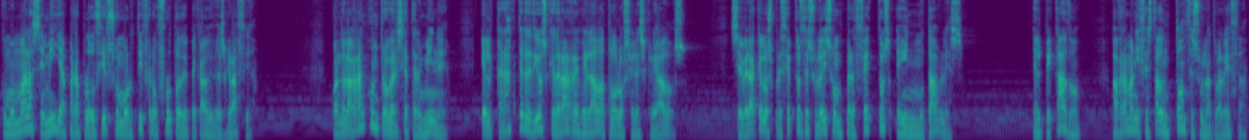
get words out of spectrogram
como mala semilla para producir su mortífero fruto de pecado y desgracia. Cuando la gran controversia termine, el carácter de Dios quedará revelado a todos los seres creados. Se verá que los preceptos de su ley son perfectos e inmutables. El pecado habrá manifestado entonces su naturaleza,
